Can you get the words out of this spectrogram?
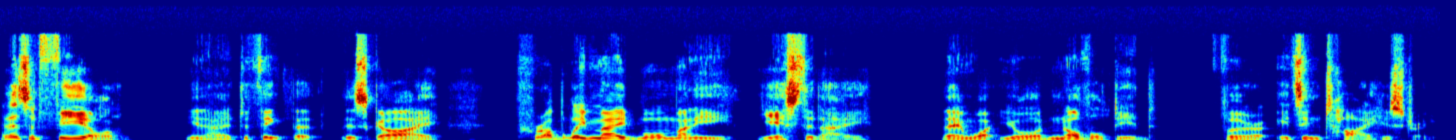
"How does it feel, you know, to think that this guy probably made more money yesterday than what your novel did for its entire history?"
